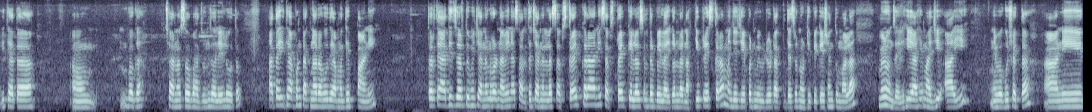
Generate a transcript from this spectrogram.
इथे आता बघा छान असं भाजून झालेलं होतं. आता इथे आपण टाकणार आहोत यामध्ये पाणी. तर त्याआधी जर तुम्ही चॅनलवर नवीन असाल तर चॅनलला सबस्क्राईब करा आणि सबस्क्राईब केलं असेल तर बेल आयकॉनला नक्की प्रेस करा म्हणजे जे पण मी व्हिडिओ टाकते त्याचं नोटिफिकेशन तुम्हाला मिळून जाईल. ही आहे माझी आई बघू शकता. आणि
